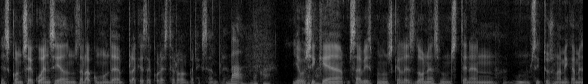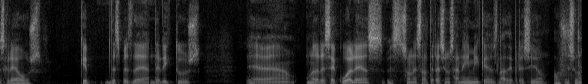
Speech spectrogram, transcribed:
és conseqüència doncs, de l'acúmul de plaques de colesterol, per exemple. val, d'acord. Llavors sí que s'ha vist doncs, que les dones doncs, tenen uns ictus una mica més greus, que després de, de l'ictus eh, una de les seqüeles són les alteracions anímiques, la depressió. És, un,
